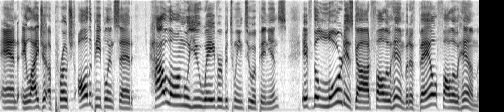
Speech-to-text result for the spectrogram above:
and Elijah approached all the people and said, How long will you waver between two opinions? If the Lord is God, follow him, but if Baal, follow him.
